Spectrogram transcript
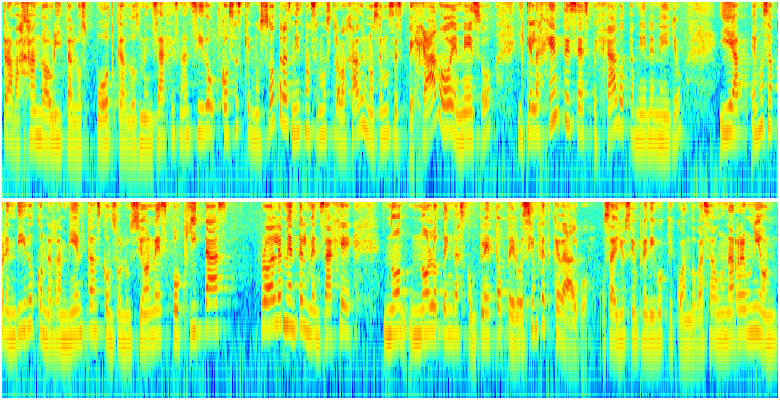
trabajando ahorita, los podcasts, los mensajes, han sido cosas que nosotras mismas hemos trabajado y nos hemos espejado en eso y que la gente se ha espejado también en ello y hemos aprendido con herramientas, con soluciones poquitas. Probablemente el mensaje no, no lo tengas completo, pero siempre te queda algo. O sea, yo siempre digo que cuando vas a una reunión,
